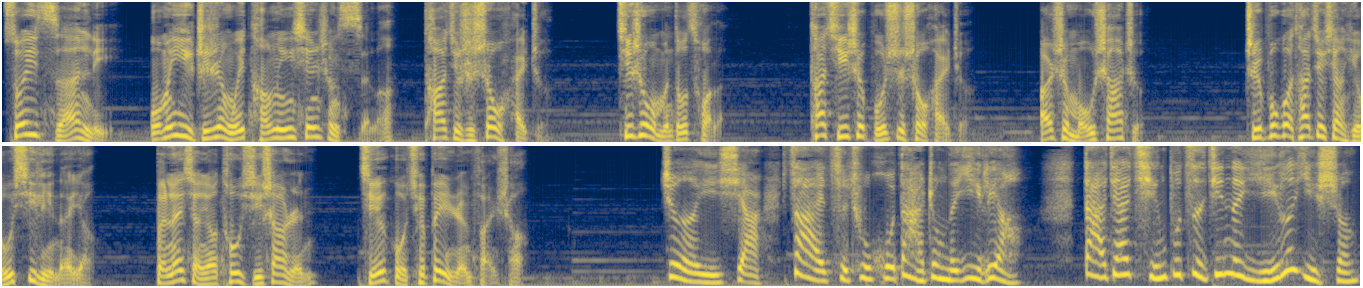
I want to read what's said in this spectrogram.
所以此案里，我们一直认为唐林先生死了，他就是受害者。其实我们都错了，他其实不是受害者，而是谋杀者。只不过他就像游戏里那样，本来想要偷袭杀人，结果却被人反杀。这一下再次出乎大众的意料，大家情不自禁的咦了一声。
